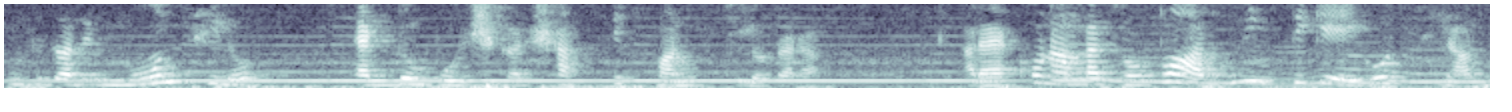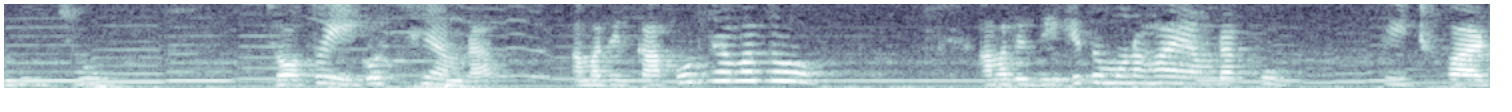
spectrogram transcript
কিন্তু তাদের মন ছিল একদম পরিষ্কার, সাত্ত্বিক মানুষ ছিল তারা। আর এখন আমরা যত আধুনিক দিকে এগোচ্ছি, আধুনিক যুগ যত এগোচ্ছি আমরা, আমাদের কাপড় জামা তো আমাদের দেখে তো মনে হয় আমরা খুব ফিটফাট,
